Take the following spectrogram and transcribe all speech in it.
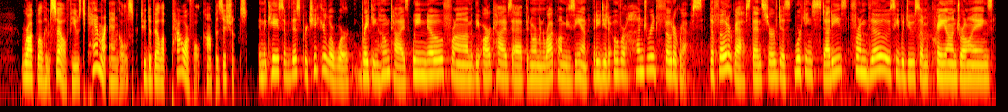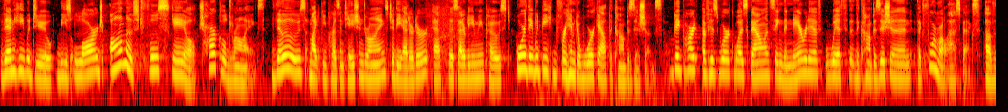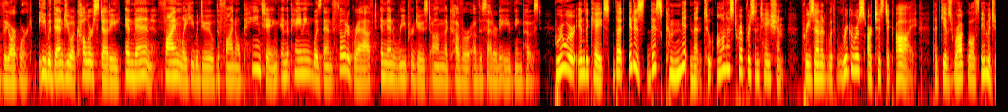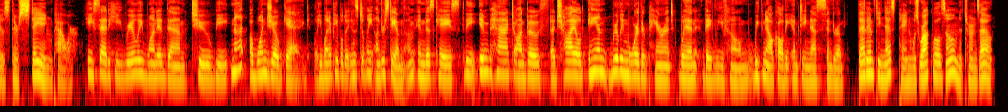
Rockwell himself used camera angles to develop powerful compositions. In the case of this particular work, Breaking Home Ties, we know from the archives at the Norman Rockwell Museum that he did over 100 photographs. The photographs then served as working studies. From those, he would do some crayon drawings. Then he would do these large, almost full scale charcoal drawings. Those might be presentation drawings to the editor at the Saturday Evening Post, or they would be for him to work out the compositions. Big part of his work was balancing the narrative with the composition, the formal aspects of the artwork. He would then do a color study, and then finally he would do the final painting, and the painting was then photographed and then reproduced on the cover of the Saturday Evening Post. Brewer indicates that it is this commitment to honest representation, presented with rigorous artistic eye, that gives Rockwell's images their staying power. He said he really wanted them to be not a one joke gag. He wanted people to instantly understand them. In this case, the impact on both a child and really more their parent when they leave home. We now call the empty nest syndrome. That empty nest pain was Rockwell's own, it turns out.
